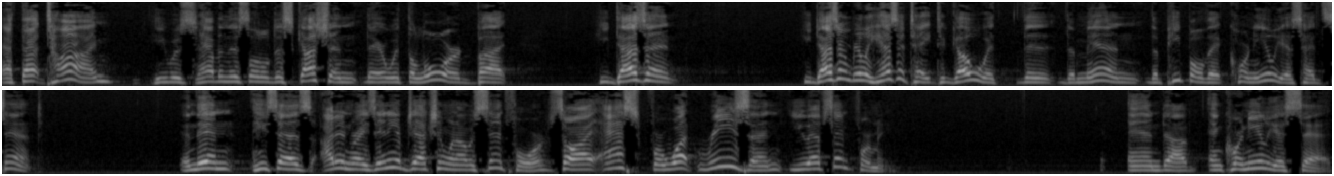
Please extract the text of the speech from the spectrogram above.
at that time, he was having this little discussion there with the Lord, but he doesn't he doesn't really hesitate to go with the, the men, the people that Cornelius had sent. And then he says, I didn't raise any objection when I was sent for, so I ask for what reason you have sent for me. And, uh, and Cornelius said,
